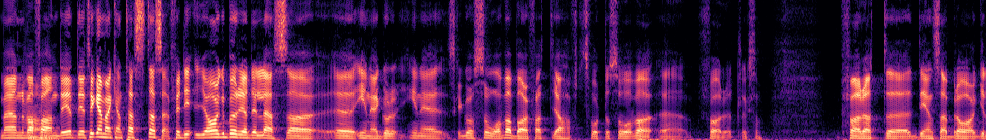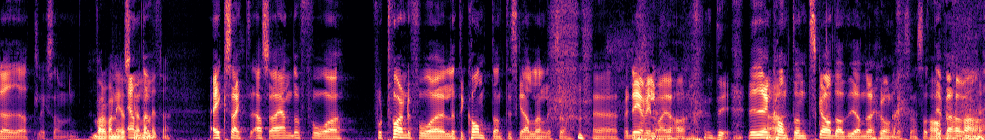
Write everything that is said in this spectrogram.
Men vad Ja. fan, det, det tycker jag man kan testa så här. För det, jag började läsa eh, innan, jag går, innan jag ska gå och sova bara för att jag har haft svårt att sova eh, förut liksom. För att eh, det är en så bra grej att liksom varva ner skallen Ändå- lite. Exakt, alltså ändå få Fortfarande få lite content i skallen liksom Eh, För det vill man ju ha det, Vi är en Ja. content-skadad generation liksom, så Ja, det behöver fan. man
